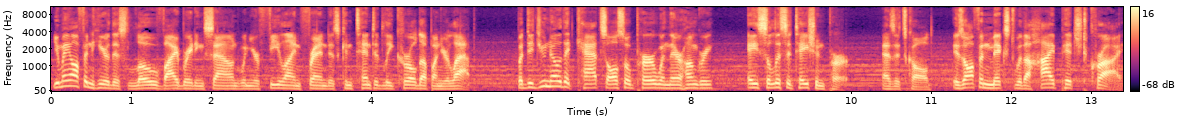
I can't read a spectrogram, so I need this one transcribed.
You may often hear this low, vibrating sound when your feline friend is contentedly curled up on your lap. But did you know that cats also purr when they're hungry? A solicitation purr, as it's called, is often mixed with a high-pitched cry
